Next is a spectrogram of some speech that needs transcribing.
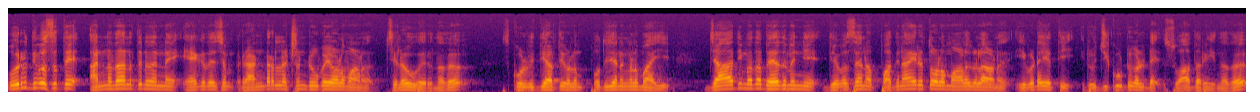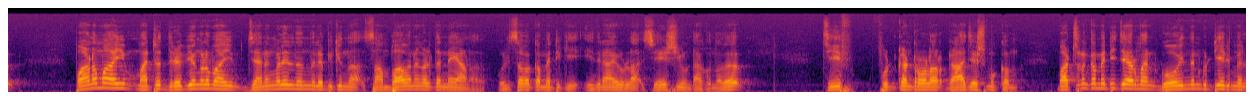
ഒരു ദിവസത്തെ അന്നദാനത്തിന് തന്നെ ഏകദേശം രണ്ടര ലക്ഷം രൂപയോളമാണ് ചിലവ് വരുന്നത്. സ്കൂൾ വിദ്യാർത്ഥികളും പൊതുജനങ്ങളുമായി ജാതിമത ഭേദമന്യേ ദിവസേന പതിനായിരത്തോളം ആളുകളാണ് ഇവിടെ എത്തി രുചിക്കൂട്ടുകളുടെ സ്വാദറിയുന്നത്. പണമായും മറ്റ് ദ്രവ്യങ്ങളുമായും ജനങ്ങളിൽ നിന്ന് ലഭിക്കുന്ന സംഭാവനകൾ തന്നെയാണ് ഉത്സവ കമ്മിറ്റിക്ക് ഇതിനായുള്ള ശേഷിയുണ്ടാക്കുന്നത്. Chief food controller Rajesh Mukkam ഭക്ഷണ കമ്മിറ്റി ചെയർമാൻ ഗോവിന്ദൻ കുട്ടിയരിമൽ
